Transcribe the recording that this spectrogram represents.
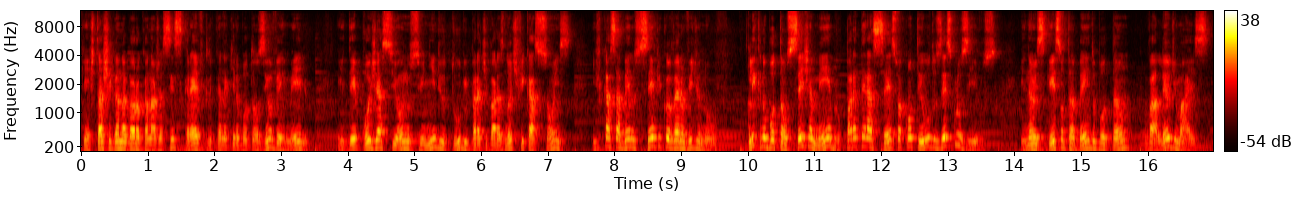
Quem está chegando agora ao canal já se inscreve clicando aqui no botãozinho vermelho e depois já aciona o sininho do YouTube para ativar as notificações e ficar sabendo sempre que houver um vídeo novo. Clique no botão Seja Membro para ter acesso a conteúdos exclusivos. E não esqueçam também do botão Valeu Demais!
